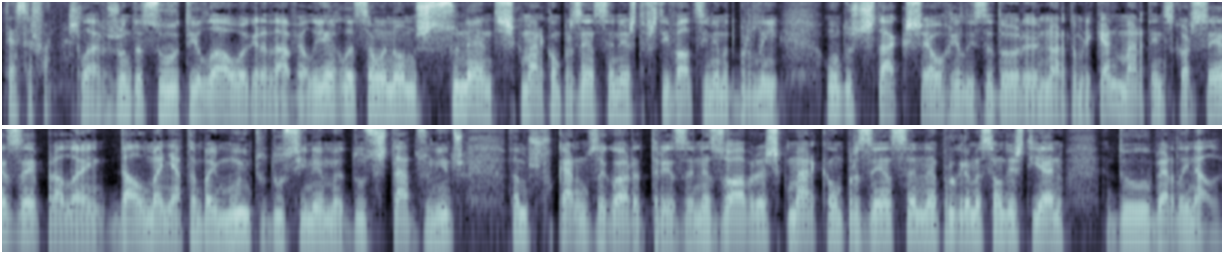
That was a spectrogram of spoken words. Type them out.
dessas formas. Claro, junta-se o útil ao agradável. E em relação a nomes sonantes que marcam presença neste Festival de Cinema de Berlim, um dos destaques é o realizador norte-americano Martin Scorsese. Para além da Alemanha, há também muito do cinema dos Estados Unidos. Vamos focar-nos agora, Teresa, nas obras que marcam presença na programação deste ano do Berlinale.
